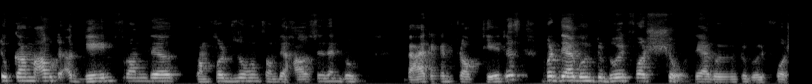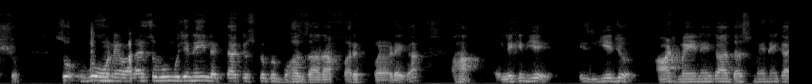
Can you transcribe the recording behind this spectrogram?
to come out again from their comfort zone from their houses and go back and flock theaters but they are going to do it for sure they are going to do it for sure so, होने वाला है सो so, वो मुझे नहीं लगता कि उस पर कोई बहुत ज़्यादा फ़र्क पड़ेगा हाँ लेकिन ये ये जो आठ महीने का दस महीने का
